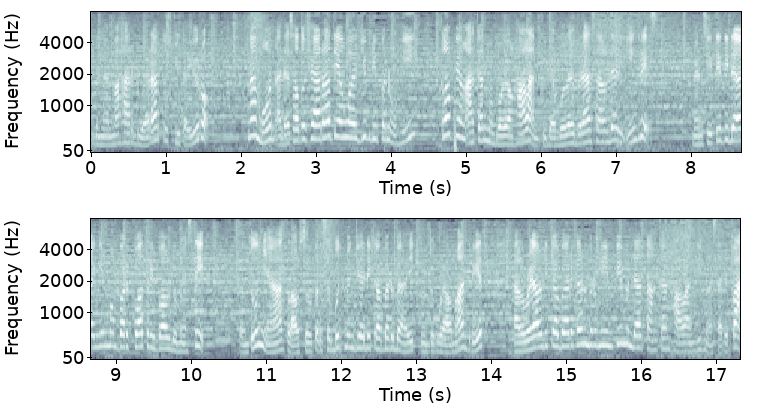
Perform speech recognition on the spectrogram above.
dengan mahar 200 juta euro. Namun, ada satu syarat yang wajib dipenuhi, klub yang akan memboyong Haaland tidak boleh berasal dari Inggris. Man City tidak ingin memperkuat rival domestik. Tentunya, klausul tersebut menjadi kabar baik untuk Real Madrid. El Real dikabarkan bermimpi mendatangkan Haaland di masa depan.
